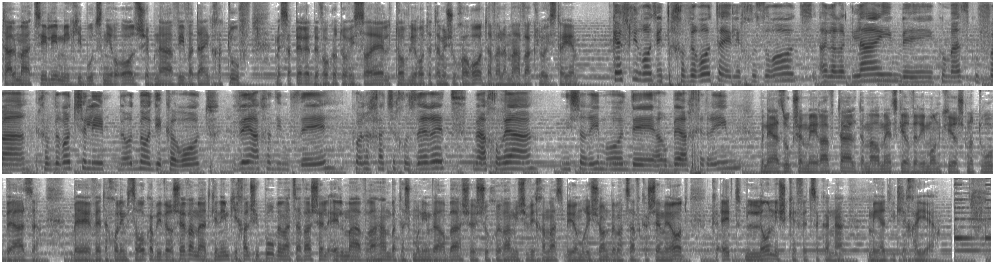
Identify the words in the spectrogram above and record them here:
טלמה אצילי מקיבוץ ניר עוז, שבנה אביו עדיין חטוף, מספרת בבוקר טוב ישראל, טוב לראות את המשוחררות, אבל המאבק לא הסתיים. כיף לראות את החברות האלה חוזרות על הרגליים בקומה זקופה. חברות שלי מאוד מאוד יקרות, ויחד עם זה, כל אחת שחוזרת, מאחוריה נשארים עוד uh, הרבה אחרים. בני הזוג של מירב טל, תמר מצגר ורימון קירש נותרו בעזה. בבית החולים סורוקה בבאר שבע מעדכנים כי חל שיפור במצבה של אלמה אברהם בת ה-84 ששוחררה משבי חמאס ביום ראשון במצב קשה מאוד. כעת לא נשקפת סכנה מיידית לחייה.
